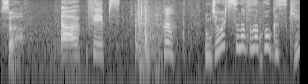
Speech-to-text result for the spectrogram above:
Sağ ol. Aa, Phipps. George Snuffleupagus kim?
